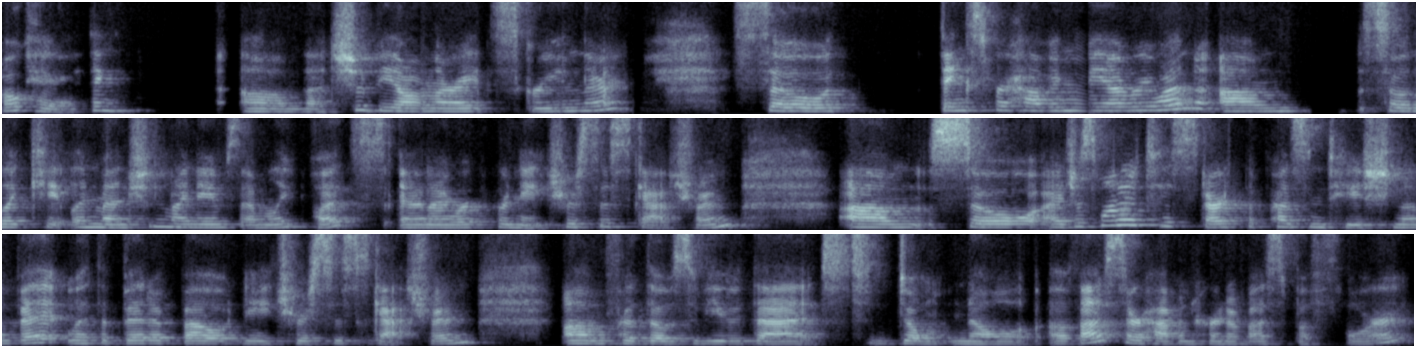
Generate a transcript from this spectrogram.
Okay, I think um, that should be on the right screen there. So thanks for having me, everyone. Um, so like Caitlin mentioned, my name is Emily Putz and I work for Nature Saskatchewan. Um, so I just wanted to start the presentation a bit with a bit about Nature Saskatchewan um, for those of you that don't know of us or haven't heard of us before.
